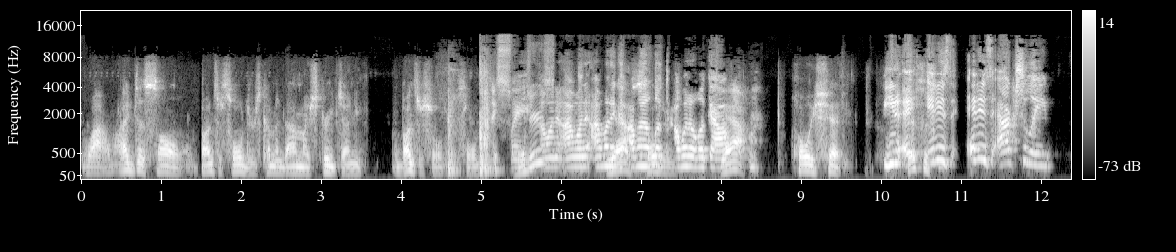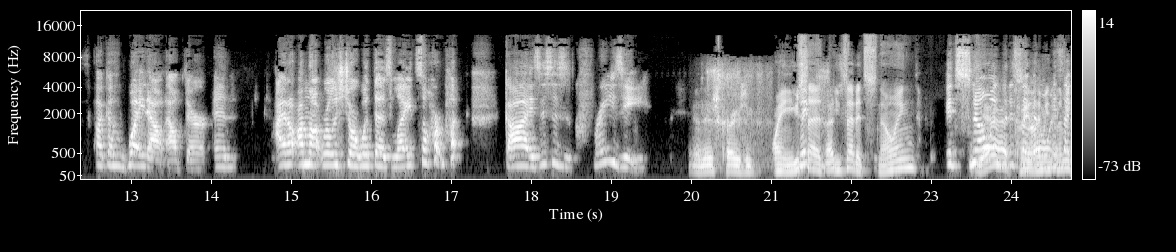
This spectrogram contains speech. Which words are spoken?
wow! I just saw a bunch of soldiers coming down my street, Jenny. A bunch of soldiers. soldiers. Are Wait, soldiers? I want to. I want to. I want to Yeah, go. I want to look. I want to look out. Yeah. Holy shit! You know, it, This is- it is. It is actually like a whiteout out there, and I don't. I'm not really sure what those lights are, but guys, this is crazy. It is crazy. Wait, you They- said you said it's snowing. It's snowing, Yeah, but it's it's like snowing. a, it's like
